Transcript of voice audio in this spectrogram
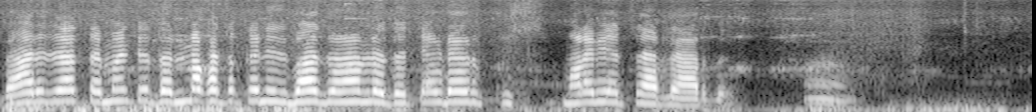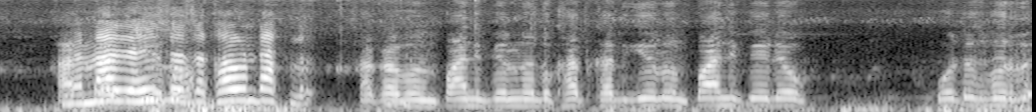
भारी जातं म्हणते तर मकाचं कणीस भाजून आणलं होतं तेवढ्यावर मला बी चाललं अर्ध. हा. खात माझ्या हिस्साचं खाऊन टाकलं. सकाळपासून पाणी पिलं नव्हतं खात खात गेलो आणि पाणी पिल्यावर पोटच भरलं.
